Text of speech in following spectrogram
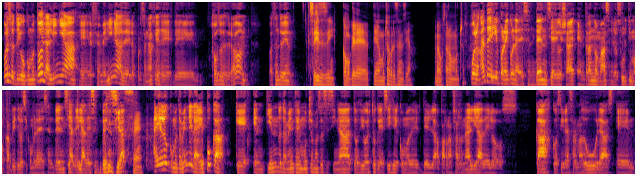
Por eso te digo, como toda la línea eh, femenina de los personajes de, de House of the Dragon, bastante bien. Sí, sí, sí. Como que tiene mucha presencia. Me gustaron mucho. Bueno, antes de ir por ahí con la descendencia, digo, ya entrando más en los últimos capítulos y como la descendencia de la descendencia, Sí. hay algo como también de la época que entiendo también que hay muchos más asesinatos, digo, esto que decís de como de, de la parafernalia de los cascos y las armaduras, eh,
